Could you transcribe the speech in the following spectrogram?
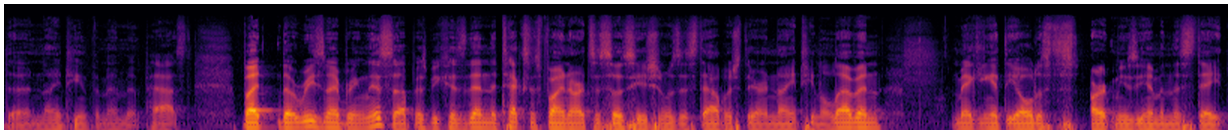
the 19th Amendment passed. But the reason I bring this up is because then the Texas Fine Arts Association was established there in 1911 making it the oldest art museum in the state,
